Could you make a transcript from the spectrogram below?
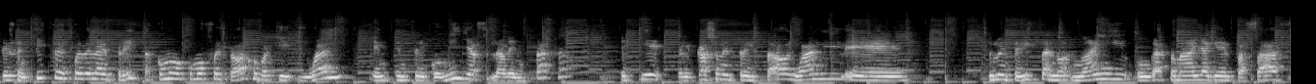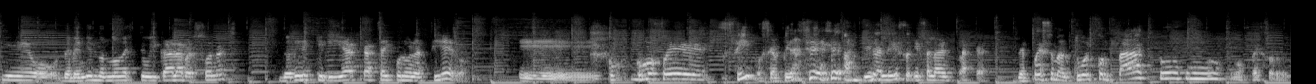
te sentiste después de las entrevistas? ¿Cómo, cómo fue el trabajo? Porque igual, entre comillas, la ventaja es que el caso del entrevistado igual tú lo entrevistas, no, no hay un gasto más allá que el pasaje o dependiendo de dónde esté ubicada la persona, no tienes que lidiar, ¿cachai? Con un astillero. Eh, ¿cómo, fue? Sí, o sea, al final, al final eso, esa es la ventaja. Después se mantuvo el contacto, ¿cómo, fue eso?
